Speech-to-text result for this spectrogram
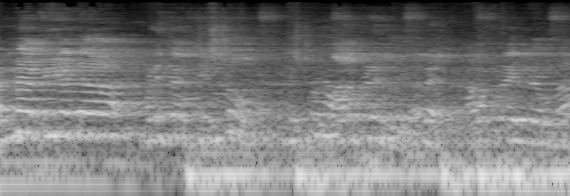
എം എ ബി എഡ് പഠിച്ച ജിഷ്ണു ജിഷ്ണു ആലപ്പുഴയിൽ അല്ലേ? ആലപ്പുഴയിൽ നിന്ന്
